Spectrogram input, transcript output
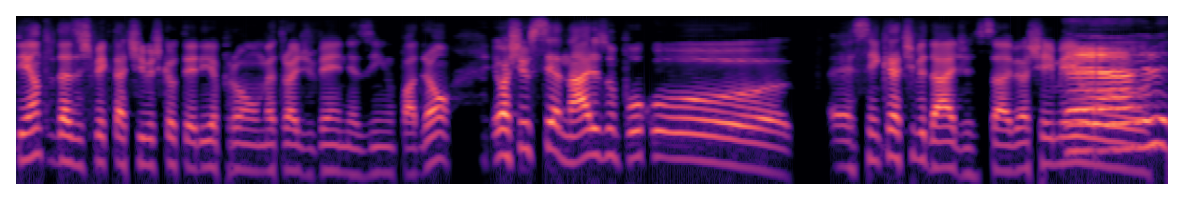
dentro das expectativas que eu teria para um Metroidvaniazinho padrão, eu achei os cenários um pouco é, sem criatividade, sabe? Eu achei meio é, ele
